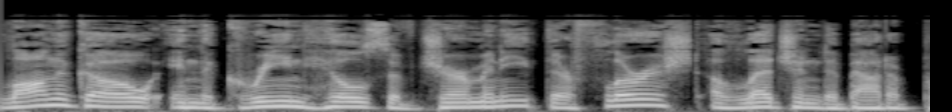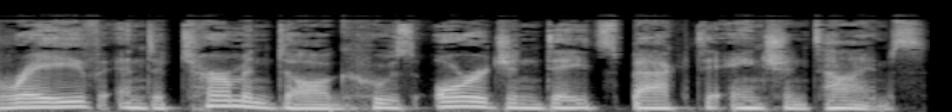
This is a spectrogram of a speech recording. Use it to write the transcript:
Long ago, in the green hills of Germany, there flourished a legend about a brave and determined dog whose origin dates back to ancient times.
